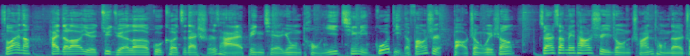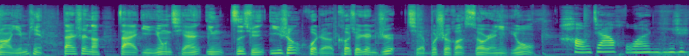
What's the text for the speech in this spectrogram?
此外呢，海底捞也拒绝了顾客自带食材，并且用统一清理锅底的方式保证卫生。虽然酸梅汤是一种传统的中药饮品，但是呢，在饮用前应咨询医生或者科学认知，且不适合所有人饮用。好家伙，你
